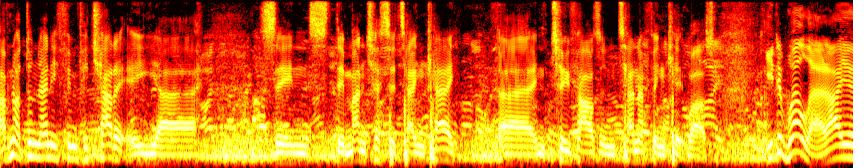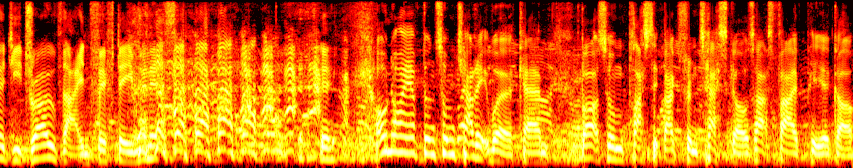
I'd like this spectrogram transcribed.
I've not done anything for charity uh, since the Manchester 10k uh, in 2010, I think it was. You did well there. I heard you drove that in 15 minutes. oh no, I have done some charity work. Um, bought some plastic bags from Tesco's. That's five p a go.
